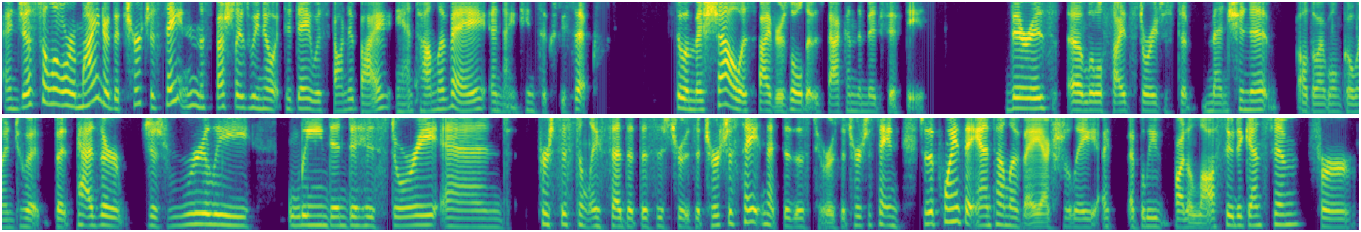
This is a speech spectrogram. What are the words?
And just a little reminder the Church of Satan, especially as we know it today, was founded by Anton LaVey in 1966. So when Michelle was five years old, it was back in the mid 50s. There is a little side story just to mention it, although I won't go into it. But Pazder just really leaned into his story and persistently said that this is true. It's the Church of Satan that did this to her. It's the Church of Satan to the point that Anton LaVey actually, I, I believe, brought a lawsuit against him for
